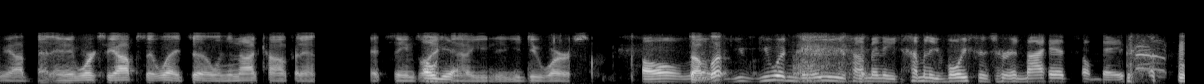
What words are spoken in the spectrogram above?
yeah, I bet. and it works the opposite way too. When you're not confident, it seems Oh, like yeah. you know you you do worse. oh So what- you you wouldn't believe how many how many voices are in my head some days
